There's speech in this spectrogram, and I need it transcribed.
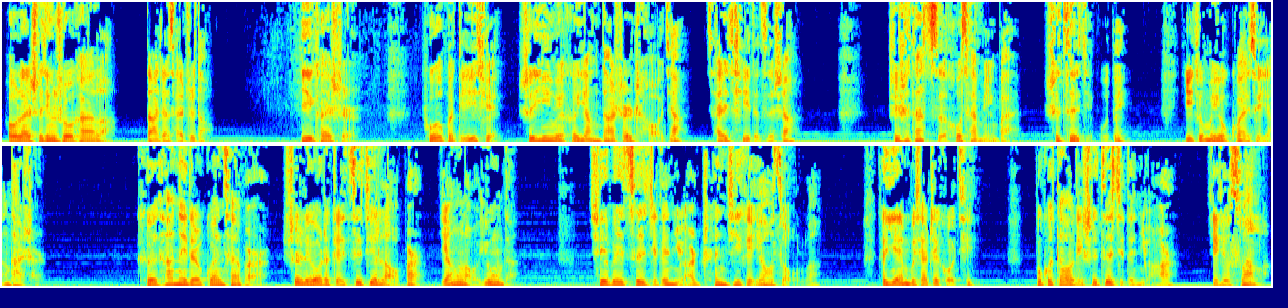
后来事情说开了，大家才知道，一开始婆婆的确是因为和杨大婶吵架才气的自杀，只是她死后才明白是自己不对，也就没有怪罪杨大婶。可她那点棺材本是留着给自己老伴养老用的，却被自己的女儿趁机给要走了，他咽不下这口气。不过到底是自己的女儿，也就算了。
